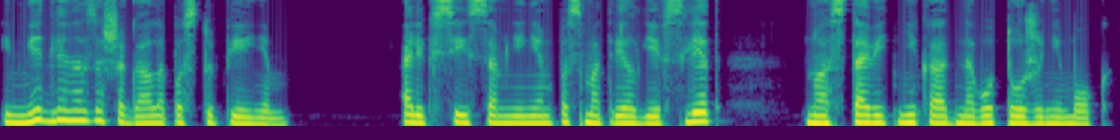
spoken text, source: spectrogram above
и медленно зашагала по ступеням. Алексей с сомнением посмотрел ей вслед, но оставить Ника одного тоже не мог.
